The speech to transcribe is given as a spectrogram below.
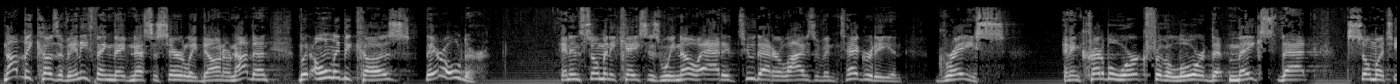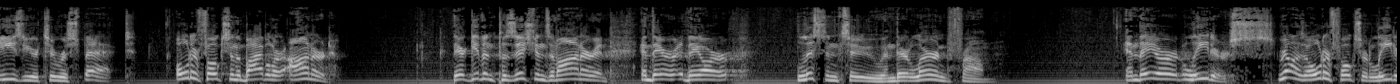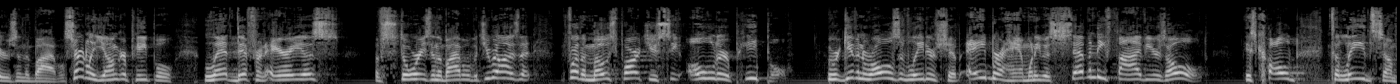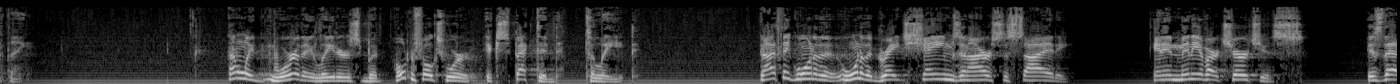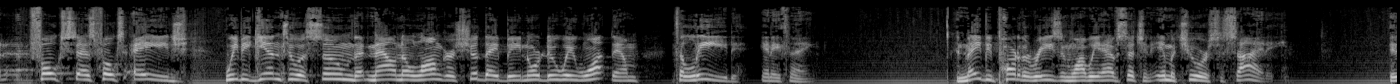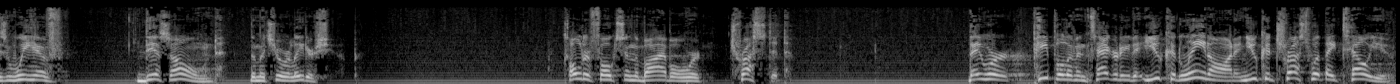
Not because of anything they've necessarily done or not done, but only because they're older. And in so many cases, we know added to that are lives of integrity and grace and incredible work for the Lord that makes that so much easier to respect. Older folks in the Bible are honored. They're given positions of honor and, and they're, they are listened to and they're learned from and they are leaders. realize older folks are leaders in the Bible. Certainly, younger people led different areas of stories in the Bible, but you realize that for the most part, you see older people who were given roles of leadership. Abraham, when he was 75 years old, is called to lead something. Not only were they leaders, but older folks were expected to lead. And I think one of the one of the great shames in our society and in many of our churches is that folks, as folks age, we begin to assume that now no longer should they be, nor do we want them to lead anything. And maybe part of the reason why we have such an immature society is we have disowned the mature leadership. Older folks in the Bible were trusted. They were people of integrity that you could lean on and you could trust what they tell you.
